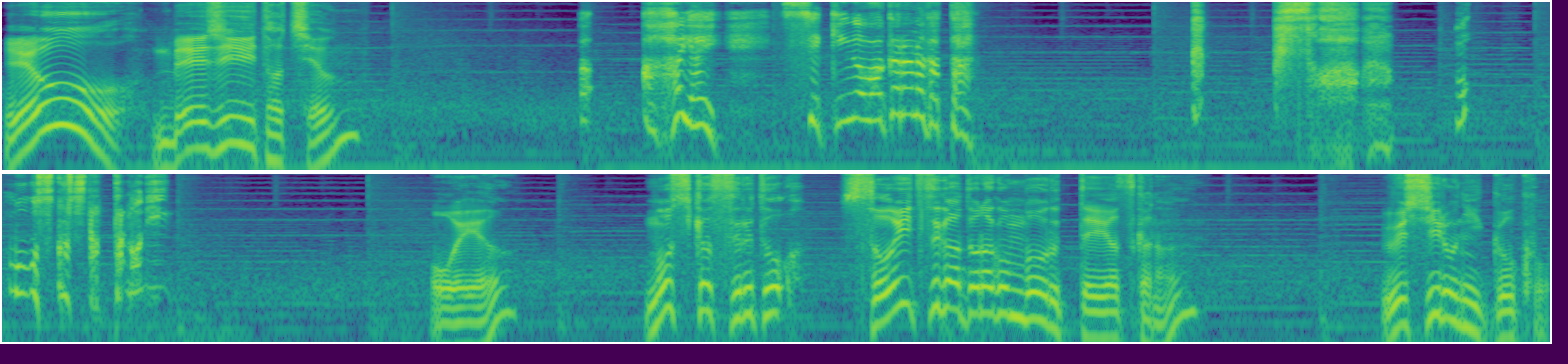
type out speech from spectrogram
よう、ベジータちゃん。あ早い。接近がわからなかった。くそ。ももう少しだおや？もしかすると、そいつがドラゴンボールってやつかな？後ろに5個、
